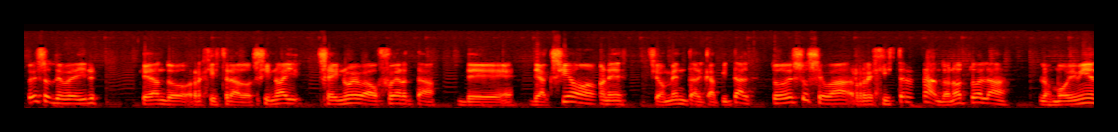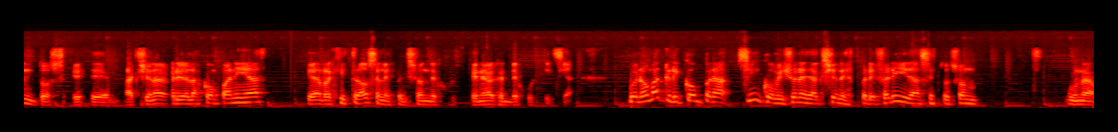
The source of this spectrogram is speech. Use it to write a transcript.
todo eso debe ir quedando registrado. Si no hay, si hay nueva oferta de, acciones, si aumenta el capital, todo eso se va registrando, ¿no? Todos los movimientos este, accionarios de las compañías quedan registrados en la Inspección de, General de Justicia. Bueno, Macri compra 5 millones de acciones preferidas, estos son una,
